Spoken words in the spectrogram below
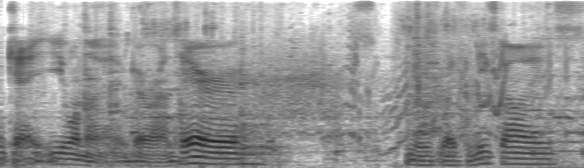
Okay, you wanna go around here. Move away from these guys.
